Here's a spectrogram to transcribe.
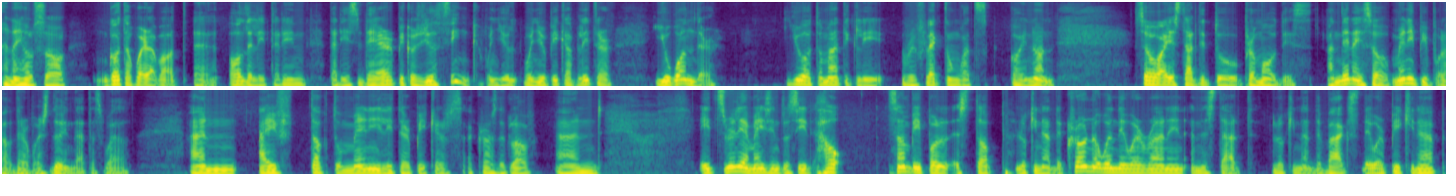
And I also got aware about uh, all the littering that is there because you think when you when you pick up litter, you wonder, you automatically reflect on what's going on. So I started to promote this, and then I saw many people out there was doing that as well, and I've talked to many litter pickers across the globe, and it's really amazing to see how some people stop looking at the chrono when they were running and start looking at the bags they were picking up.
